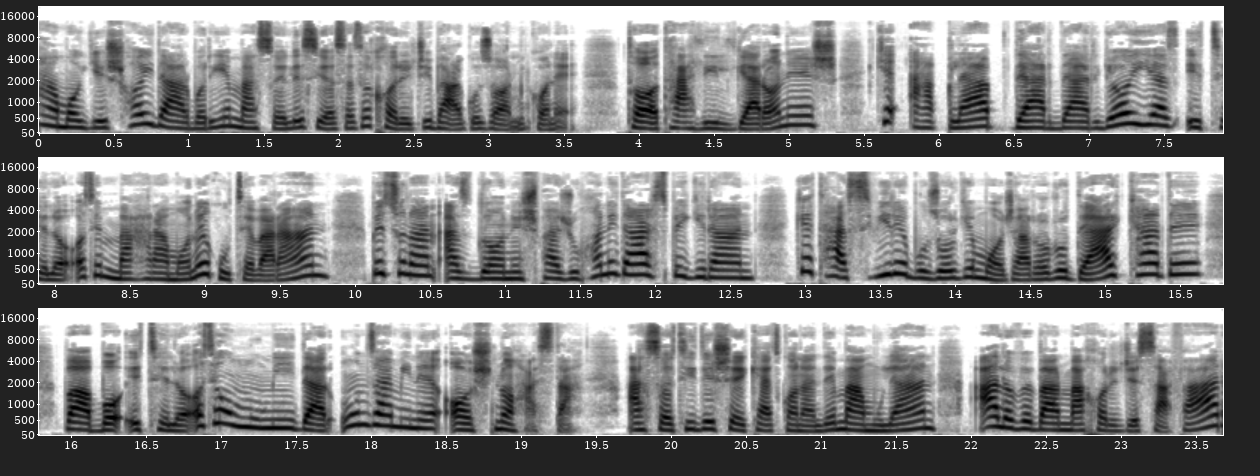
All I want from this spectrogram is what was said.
همایش های درباره مسائل سیاست خارجی برگزار می‌کنه تا تحلیلگرانش که اغلب در دریایی از اطلاعات محرمانه ورن بتونن از دانش پژوهانی درس بگیرن که تصویر بزرگ ماجرا رو درک کرده و با اطلاعات عمومی در اون زمینه آشنا هستن. اساتید شرکت کننده معمولا علاوه بر مخارج سفر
